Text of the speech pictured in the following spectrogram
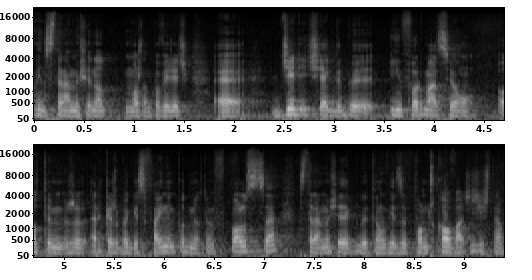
Więc staramy się, no, można powiedzieć, e, dzielić się jak gdyby informacją o tym, że Aircashback jest fajnym podmiotem w Polsce. Staramy się jak gdyby tę wiedzę pączkować gdzieś tam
